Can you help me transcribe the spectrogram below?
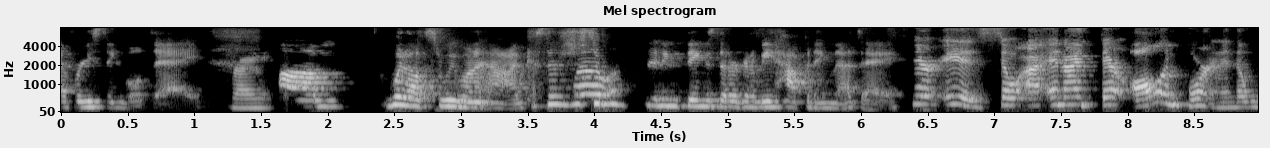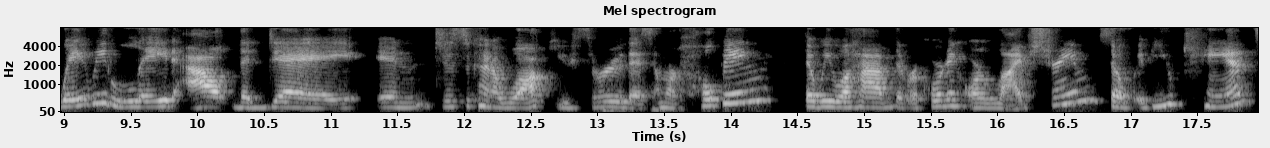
every single day. Right. Um, what else do we want to add? Because there's just well, so many things that are going to be happening that day. There is. So, I, and I, they're all important. And the way we laid out the day, in just to kind of walk you through this, and we're hoping that we will have the recording or live stream. So if you can't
